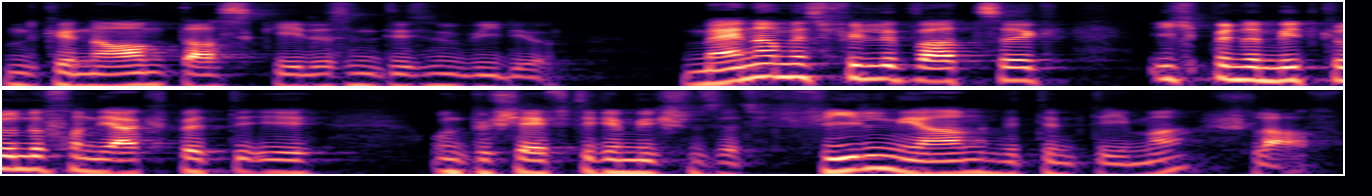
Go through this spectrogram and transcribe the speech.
Und genau um das geht es in diesem Video. Mein Name ist Philipp Watzek, ich bin der Mitgründer von jagdbett.de und beschäftige mich schon seit vielen Jahren mit dem Thema Schlaf.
